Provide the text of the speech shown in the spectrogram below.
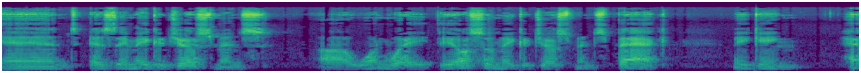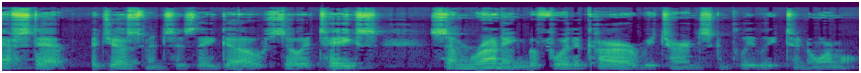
And as they make adjustments uh, one way, they also make adjustments back, making half-step adjustments as they go. So it takes some running before the car returns completely to normal.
